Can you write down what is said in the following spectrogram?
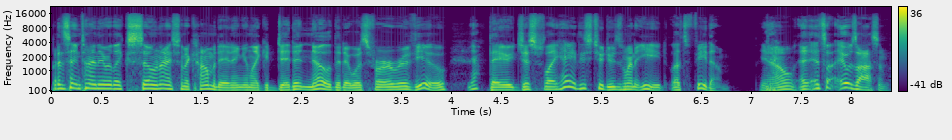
But at the same time, they were like so nice and accommodating, and like didn't know that it was for a review. Yeah. they just like, hey, these two dudes want to eat. Let's feed them. You know, It- it's it was awesome.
